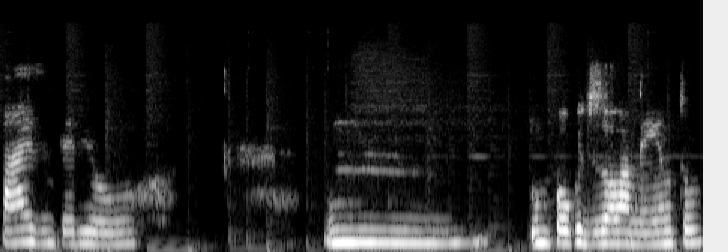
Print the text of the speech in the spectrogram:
paz interior, hum, um pouco de isolamento,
